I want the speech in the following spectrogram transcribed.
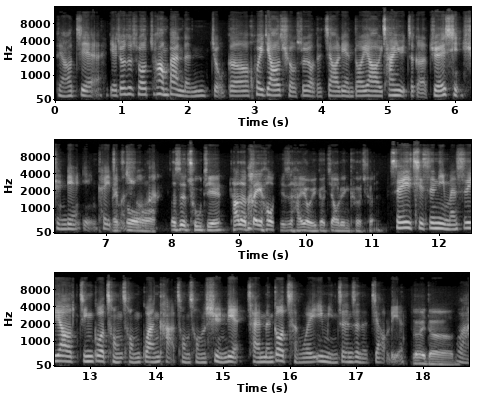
了解，也就是说，创办人九哥会要求所有的教练都要参与这个觉醒训练营，可以这么说吗？这是初阶，它的 背后其实还有一个教练课程。哦。所以其实你们是要经过重重关卡、重重训练，才能够成为一名真正的教练。对的。哇，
